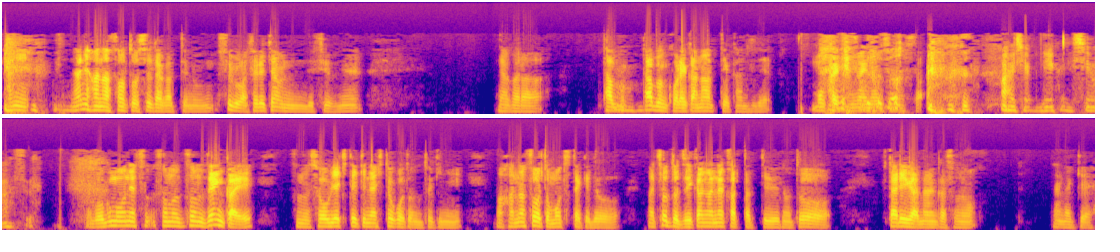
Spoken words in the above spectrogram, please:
何、何話そうとしてたかっていうのをすぐ忘れちゃうんですよね。だから、多うん分、多分これかなっていう感じで、もう一回考え直しました。はい、じゃあお願いします。僕もね、そその、その前回、その衝撃的な一言の時に、まあ、話そうと思ってたけど、まあ、ちょっと時間がなかったっていうのと、二人がなんかその、なんだっけ、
